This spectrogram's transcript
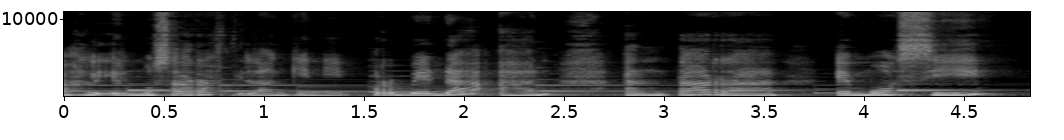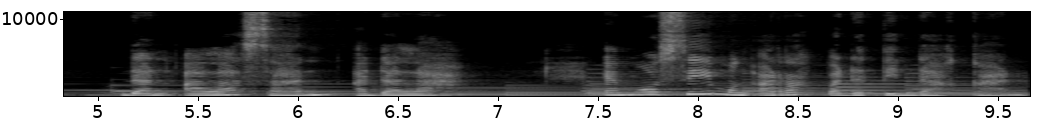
ahli ilmu saraf bilang gini, perbedaan antara emosi dan alasan adalah emosi mengarah pada tindakan,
